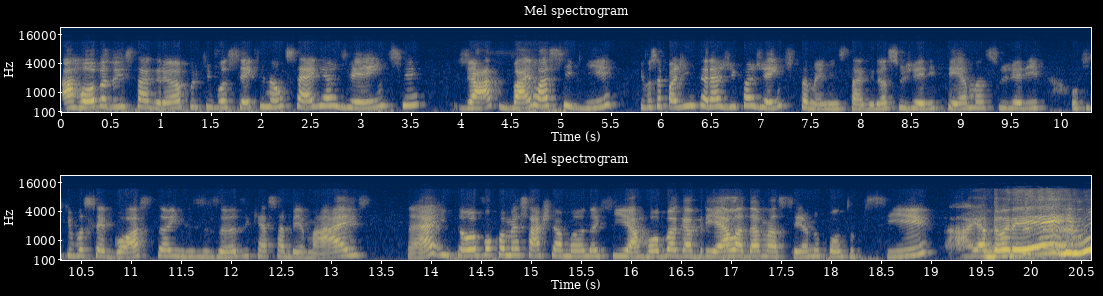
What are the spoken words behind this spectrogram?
arroba do Instagram, porque você que não segue a gente já vai lá seguir e você pode interagir com a gente também no Instagram, sugerir temas, sugerir o que, que você gosta em This e quer saber mais. Né? Então eu vou começar chamando aqui arroba gabrieladamaceno.psi. Ai, adorei! Uhul!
